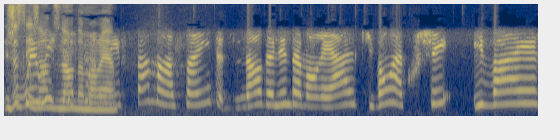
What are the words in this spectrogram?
juste Oui, les gens oui, du nord de Montréal. Les femmes enceintes du nord de l'île de Montréal qui vont accoucher hiver,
